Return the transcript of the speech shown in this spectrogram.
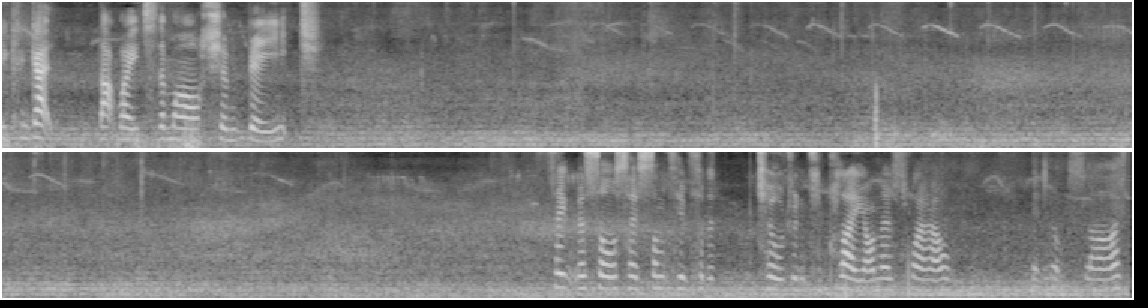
You can get that way to the Martian beach. I think there's also something for the children to play on as well. It looks like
